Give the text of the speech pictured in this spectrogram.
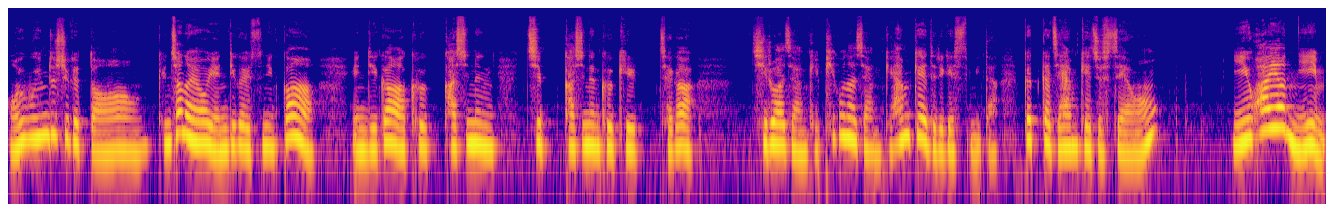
아이고 힘드시겠다. 괜찮아요. 앤디가 있으니까 앤디가 그 가시는 집 가시는 그 길 제가 지루하지 않게 피곤하지 않게 함께 해드리겠습니다. 끝까지 함께 해주세요. 이화연님,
